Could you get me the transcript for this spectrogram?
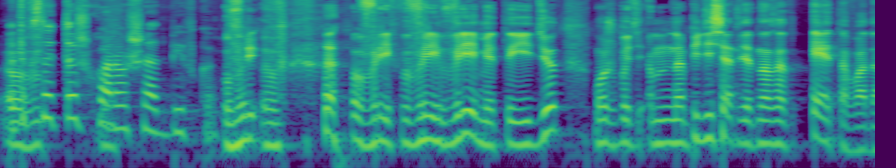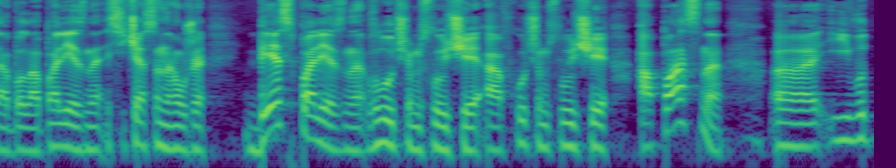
Это, кстати, тоже хорошая отбивка. Вре- вре- вре- Время-то идет. Может быть, на 50 лет назад эта вода была полезна, сейчас она уже бесполезна в лучшем случае, а в худшем случае опасна. Э, И вот...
